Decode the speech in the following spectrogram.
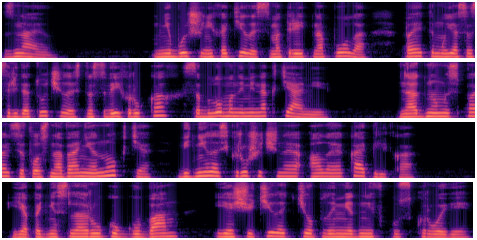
Знаю. Мне больше не хотелось смотреть на Пола, поэтому я сосредоточилась на своих руках с обломанными ногтями. На одном из пальцев у основания ногтя виднелась крошечная алая капелька. Я поднесла руку к губам и ощутила теплый медный вкус крови.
